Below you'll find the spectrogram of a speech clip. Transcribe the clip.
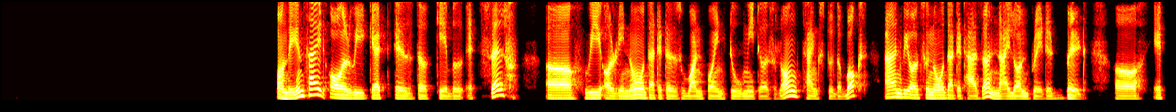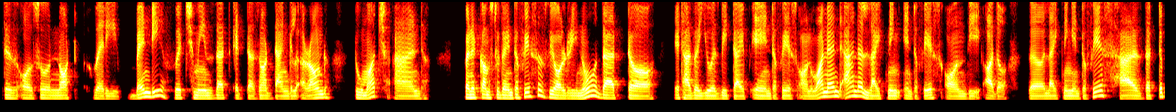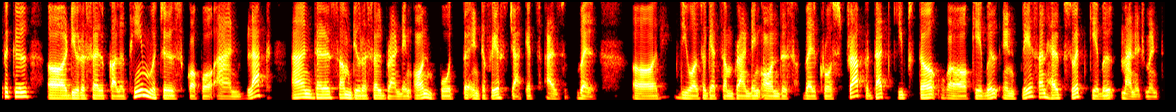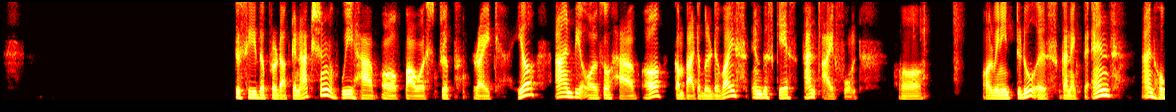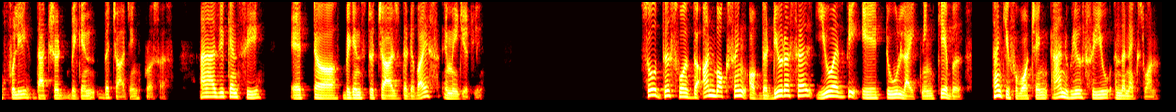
On the inside, all we get is the cable itself. Uh, we already know that it is 1.2 meters long thanks to the box and we also know that it has a nylon braided build. Uh, it is also not very bendy which means that it does not dangle around too much and when it comes to the interfaces we already know that uh, it has a USB type A interface on one end and a lightning interface on the other. The lightning interface has the typical uh, Duracell color theme which is copper and black and there is some Duracell branding on both the interface jackets as well. Uh, you also get some branding on this velcro strap that keeps the uh, cable in place and helps with cable management. To see the product in action, we have a power strip right here and we also have a compatible device, in this case an iPhone. Uh, all we need to do is connect the ends and hopefully that should begin the charging process. And as you can see, it uh, begins to charge the device immediately. So this was the unboxing of the Duracell USB-A to lightning cable. Thank you for watching and we'll see you in the next one.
